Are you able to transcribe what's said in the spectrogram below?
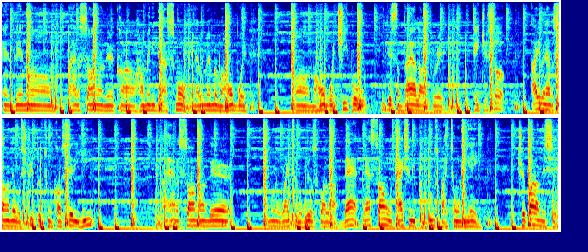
And then um, I had a song on there called "How Many Did I Smoke?" And I remember my homeboy, um, my homeboy Chico, he did some dialogue for it. H is up. I even had a song on there with Street Platoon called City Heat. I had a song on there. I'm gonna write till the wheels fall off. That that song was actually produced by Tony A. Trip out on this shit.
